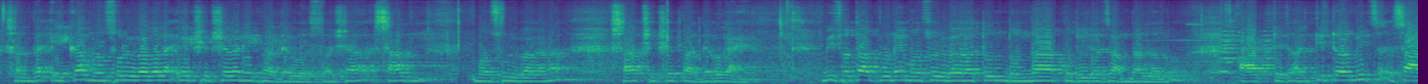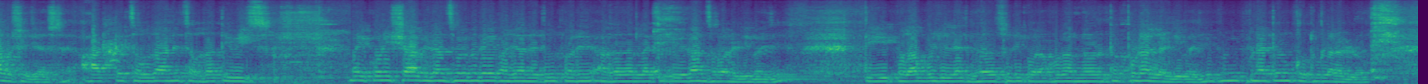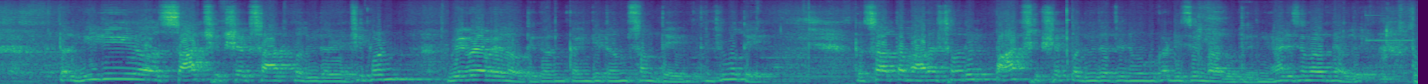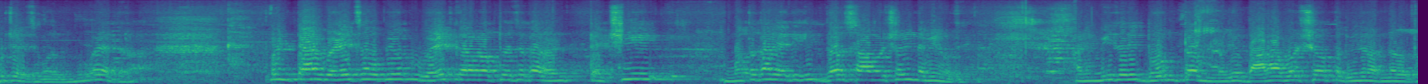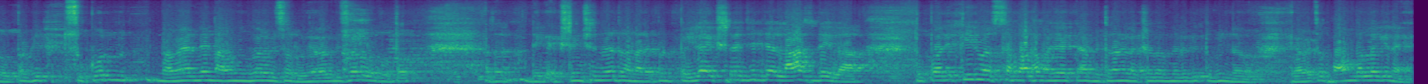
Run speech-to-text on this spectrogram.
साधारणतः एका महसूल विभागाला एक शिक्षक आणि एक प्राध्यापक असतो. अशा सात महसूल विभागांना सात शिक्षक प्राध्यापक आहेत. मी स्वतः पुणे महसूल विभागातून दोनदा पदवीधरचा आमदार झालो. आठ ते आणि ती टर्मीच सहा वर्षाची असते. आठ ते चौदा आणि चौदा ते वीस. मग एकोणीसच्या विधानसभेमध्ये माझ्या नेतृत्वाने आग्रह झाला की ती विधानसभा लढली पाहिजे. ती कोल्हापूर जिल्ह्यात घर असुरी कोल्हापूर तर पुण्याला लढली पाहिजे. मग मी पुण्यात येऊन कोथरूडला लढलो. तर ही जी सात शिक्षक सात पदवीधर याची पण वेगळ्या वेळेला होते. कारण काहींची टर्म संपते त्याची होते. तसं आता महाराष्ट्रामध्ये पाच शिक्षक पदवीधरच्या निवडणुका डिसेंबरात होते ह्या डिसेंबरात नाही होते पुढच्या डिसेंबरात वेळेत जरा पण त्या वेळेचा उपयोग वेळेत करावा लागतो याचं कारण त्याची मतदार यादी ही दर सहा वर्षांनी नवीन होते. आणि मी जरी दोन टर्म म्हणजे बारा वर्ष पदवीधर आमदार होतो पण मी चुकून नव्याने नाव नोंदवायला विसरलो. यावेळेला विसरलो होतो. आता एक्सटेन्शन मिळत राहणार आहे पण पहिल्या एक्सटेन्शनच्या लास्ट डेला दुपारी तीन वाजता मला माझ्या एका मित्राने लक्षात आणून दिलं की तुम्ही न यावेळेचा फॉर्म भरला की नाही?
